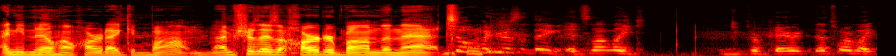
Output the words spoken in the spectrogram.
I need to know how hard I could bomb. I'm sure there's a harder bomb than that. No, but here's the thing. It's not like you prepared. That's why I'm like,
